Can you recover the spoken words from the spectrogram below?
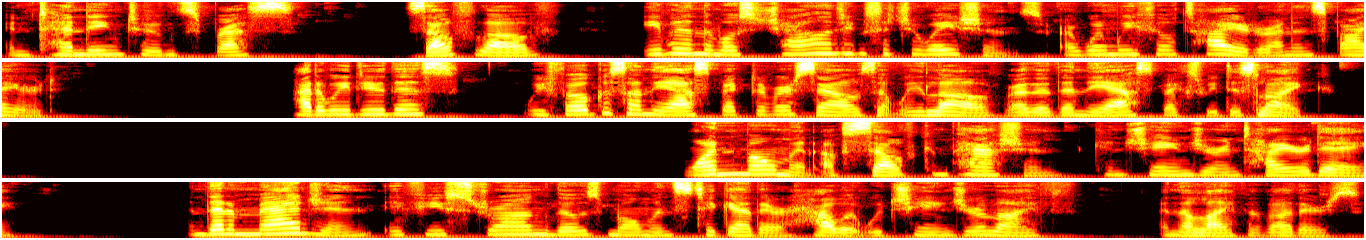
intending to express self love, even in the most challenging situations or when we feel tired or uninspired. How do we do this? We focus on the aspect of ourselves that we love rather than the aspects we dislike. One moment of self compassion can change your entire day. And then imagine if you strung those moments together, how it would change your life and the life of others.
